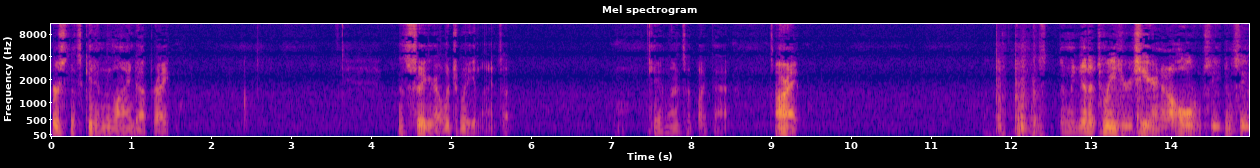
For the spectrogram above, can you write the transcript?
first let's get him lined up right. Let's figure out which way he lines up. Okay, it lines up like that. All right. Let me get a tweezers here and I'll hold them so you can see.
